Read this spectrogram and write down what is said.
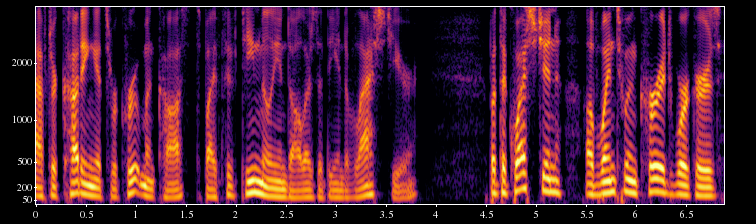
after cutting its recruitment costs by $15 million at the end of last year. But the question of when to encourage workers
